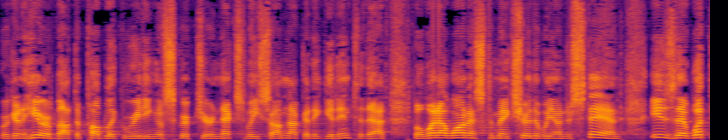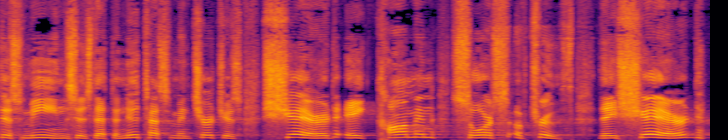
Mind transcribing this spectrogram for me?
we're to hear about the public reading of Scripture next week, so I'm not going to get into that. But what I want us to make sure that we understand is that what this means is that the New Testament churches shared a common source of truth. They shared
